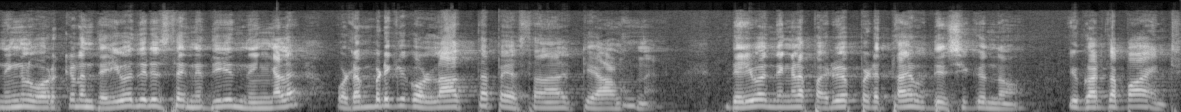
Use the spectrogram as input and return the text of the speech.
നിങ്ങൾ ഓർക്കണം ദൈവതിരുസന്നിധിയിൽ നിങ്ങൾ ഉടമ്പടിക്ക് കൊള്ളാത്ത പേഴ്സണാലിറ്റി ആണെന്ന്. ദൈവം നിങ്ങളെ പരുവപ്പെടുത്താൻ ഉദ്ദേശിക്കുന്നു. യു ഗോട്ട് ദ പോയിന്റ്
